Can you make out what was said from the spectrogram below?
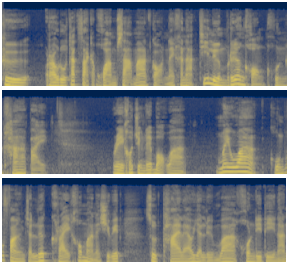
คือ เราดูทักษะกับความสามารถก่อนในขณะที่ลืมเรื่องของคุณค่าไป เรเขาจึงได้บอกว่า ไม่ว่าคุณผู้ฟังจะเลือกใครเข้ามาในชีวิต สุดท้ายแล้วอย่าลืมว่าคนดีๆนั้น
